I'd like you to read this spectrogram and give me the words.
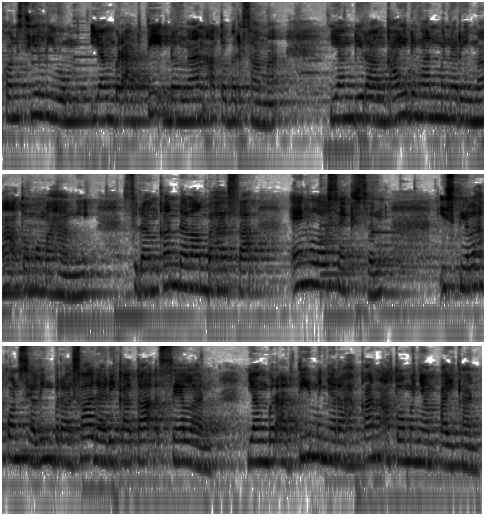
consilium, yang berarti dengan atau bersama, yang dirangkai dengan menerima atau memahami. Sedangkan dalam bahasa Anglo-Saxon, istilah konseling berasal dari kata selan, yang berarti menyerahkan atau menyampaikan.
